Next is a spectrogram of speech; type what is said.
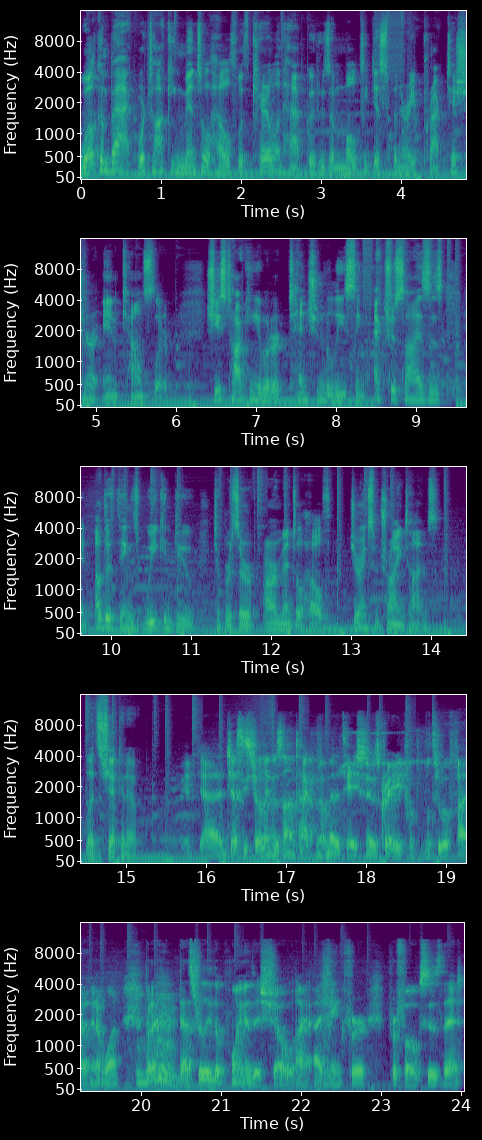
Welcome back. We're talking mental health with Carolyn Hapgood, who's a multidisciplinary practitioner and counselor. She's talking about her tension releasing exercises and other things we can do to preserve our mental health during some trying times. Let's check it out. Uh, Jesse Sterling was on talking about meditation. It was great. He put people through a five minute one. But I think that's really the point of this show. I, I think for for folks is that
